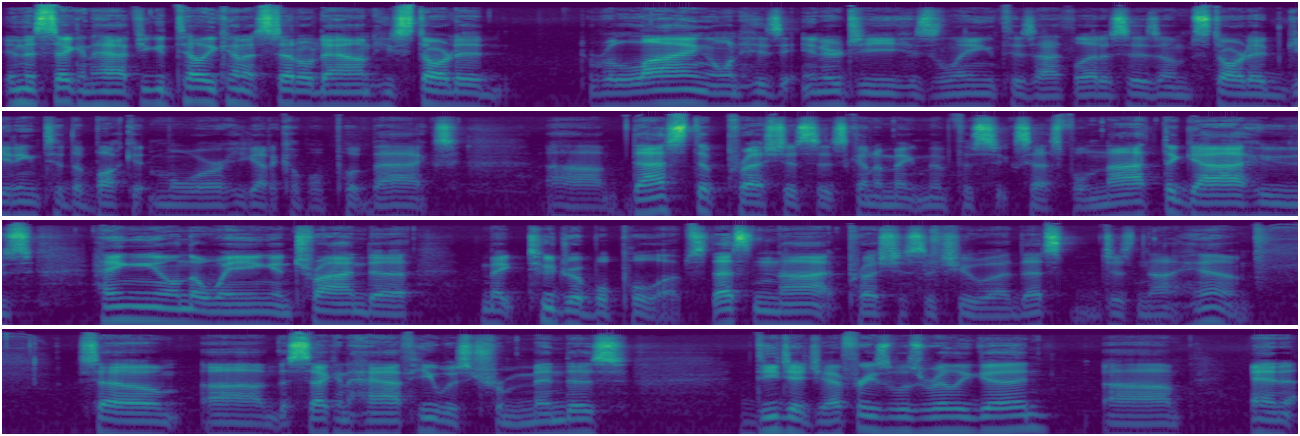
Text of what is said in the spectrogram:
in the second half, you could tell he kind of settled down. He started relying on his energy, his length, his athleticism, started getting to the bucket more. He got a couple putbacks. Um, that's the precious that's going to make Memphis successful, not the guy who's hanging on the wing and trying to make two dribble pull ups. That's not Precious Achiuwa. That's just not him. So um, the second half, he was tremendous. DJ Jeffries was really good. Um, and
